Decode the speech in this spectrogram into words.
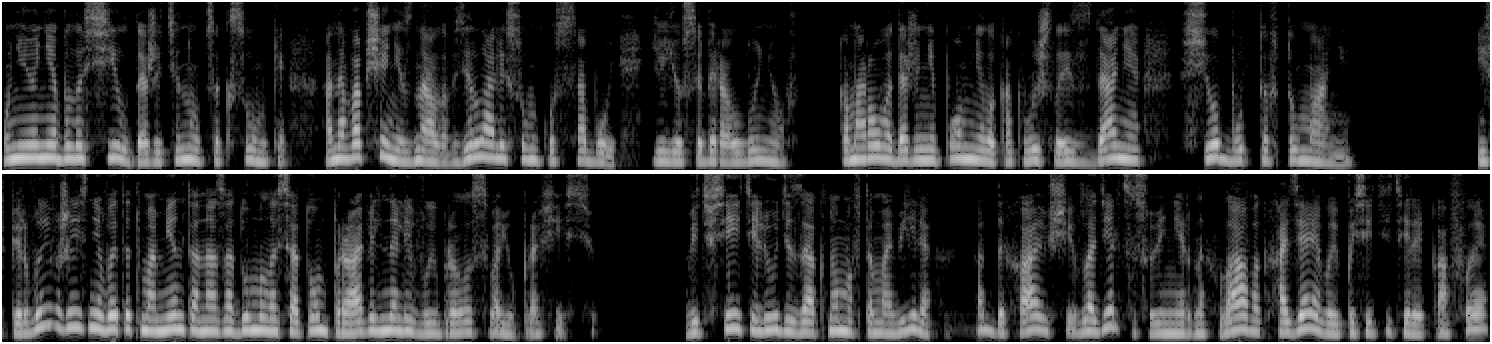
У нее не было сил даже тянуться к сумке. Она вообще не знала, взяла ли сумку с собой. Ее собирал Лунев. Комарова даже не помнила, как вышла из здания, все будто в тумане. И впервые в жизни в этот момент она задумалась о том, правильно ли выбрала свою профессию. Ведь все эти люди за окном автомобиля, отдыхающие, владельцы сувенирных лавок, хозяева и посетители кафе,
